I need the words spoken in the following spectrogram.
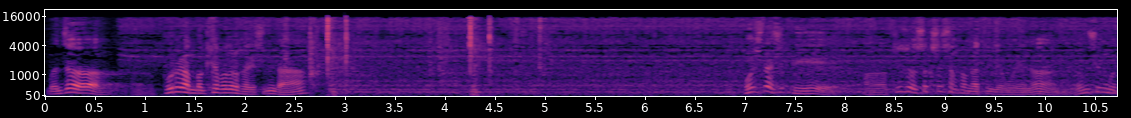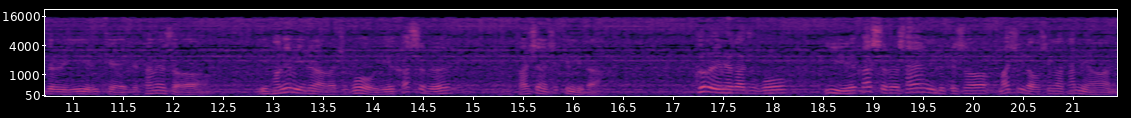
먼저 어, 불을 한번 켜보도록 하겠습니다. 보시다시피 어, 기존 석쇠 상판 같은 경우에는 음식물들이 이렇게 배타면서 이 황염이 일어나가지고 이 가스를 발생을 시킵니다. 그로 인해 가지고 이 유해가스를 사장님들께서 마신다고 생각하면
